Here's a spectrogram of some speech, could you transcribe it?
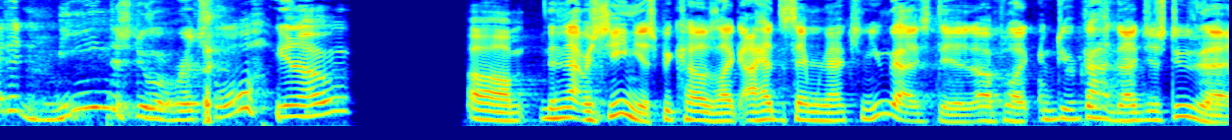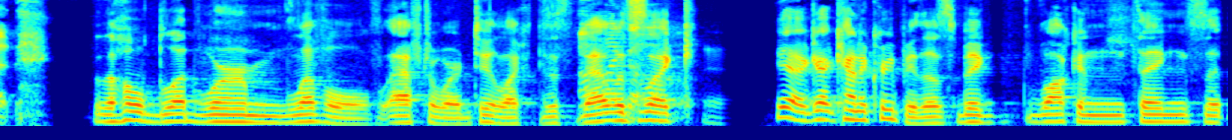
I didn't mean to do a ritual. You know." Um, then that was genius because like I had the same reaction you guys did of like, "Oh dear God, did I just do that?" the whole bloodworm level afterward too. Like this, that like was that. like, yeah, it got kind of creepy. Those big walking things that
